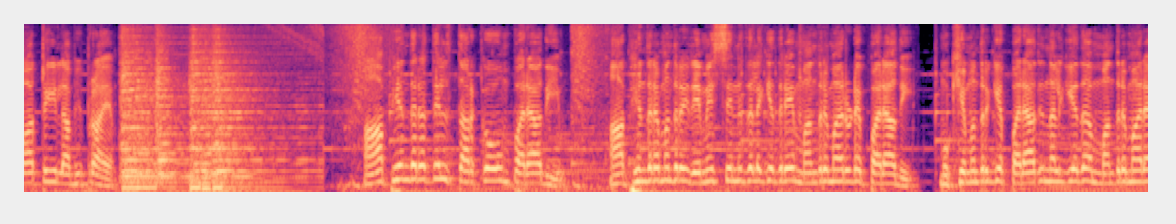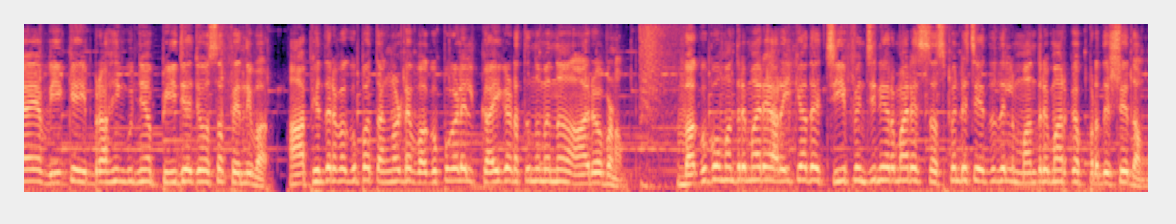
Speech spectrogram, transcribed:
പാർട്ടിയിൽ അഭിപ്രായം. ആഭ്യന്തരത്തിൽ തർക്കവും പരാതിയും. ആഭ്യന്തരമന്ത്രി രമേശ് ചെന്നിത്തലയ്ക്കെതിരെ മന്ത്രിമാരുടെ പരാതി. മുഖ്യമന്ത്രിക്ക് പരാതി നൽകിയത് മന്ത്രിമാരായ വി കെ ഇബ്രാഹിം കുഞ്ഞ് പി ജെ ജോസഫ് എന്നിവർ. ആഭ്യന്തര വകുപ്പ് തങ്ങളുടെ വകുപ്പുകളിൽ കൈകടത്തുന്നുവെന്ന് ആരോപണം. വകുപ്പ് മന്ത്രിമാരെ അറിയിക്കാതെ ചീഫ് എഞ്ചിനീയർമാരെ സസ്പെൻഡ് ചെയ്തതിൽ മന്ത്രിമാർക്ക് പ്രതിഷേധം.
